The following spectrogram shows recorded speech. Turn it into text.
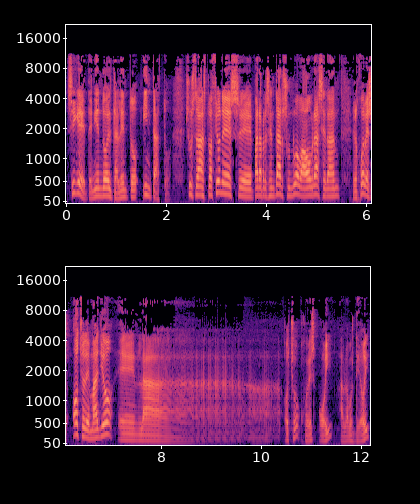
sigue teniendo el talento intacto. Sus actuaciones eh, para presentar su nueva obra serán el jueves 8 de mayo en la 8, jueves, hoy, hablamos de hoy,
